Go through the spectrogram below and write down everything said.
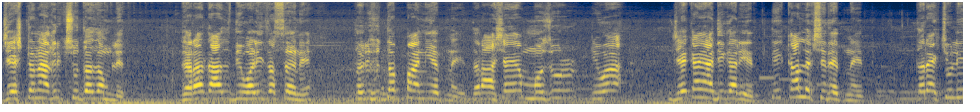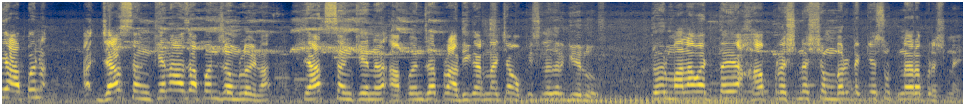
ज्येष्ठ नागरिकसुद्धा जमलेत. घरात आज दिवाळीचा सण आहे तरीसुद्धा पाणी येत नाही. तर अशा या मजूर किंवा जे काही अधिकारी आहेत ते का लक्ष देत नाहीत? तर ॲक्च्युली आपण ज्या संख्येनं आज आपण जमलो आहे ना त्याच संख्येनं आपण जर प्राधिकरणाच्या ऑफिसला जर गेलो तर मला वाटतं हा प्रश्न शंभर टक्के सुटणारा प्रश्न आहे.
